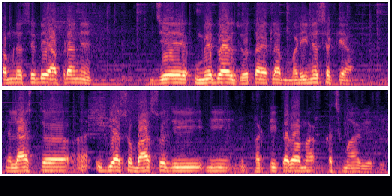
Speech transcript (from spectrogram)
કમનસીબે આપણાને જે ઉમેદવારો જોતા એટલા મળી ન શક્યા ને લાસ્ટ અગિયારસો બારસો જેવીની ભરતી કરવામાં કચ્છમાં આવી હતી.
